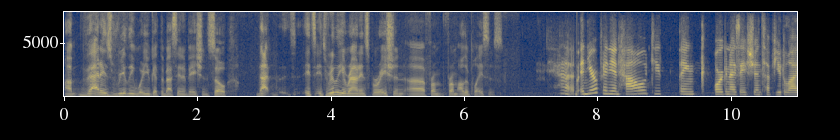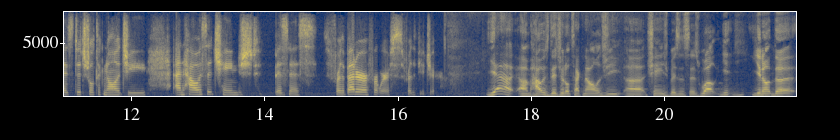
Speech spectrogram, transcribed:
Um, that is really where you get the best innovation. So that it's it's really around inspiration uh, from from other places. Yeah. In your opinion, how do you think organizations have utilized digital technology and how has it changed business for the better or for worse for the future? Yeah, um, how has digital technology uh, changed businesses? Well, y- you know, the,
